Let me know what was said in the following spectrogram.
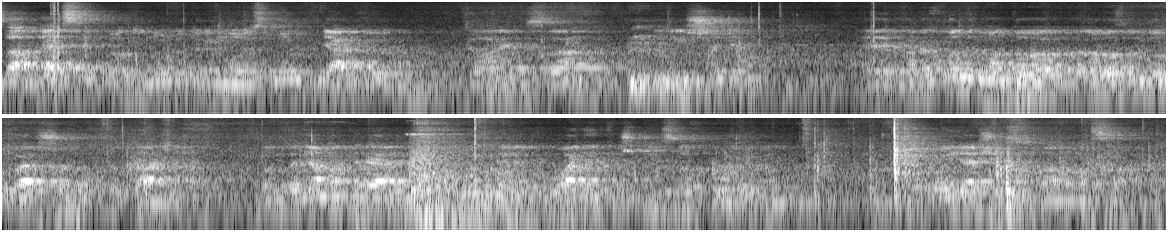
За 10, проти 0, утримались 0. Дякую, колеги, за рішення. Е, Переходимо до розгляду першого питання. Про надання матеріальної допомоги на лікування тяжких захворювань. Тому я ще Світлана Олександровна.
